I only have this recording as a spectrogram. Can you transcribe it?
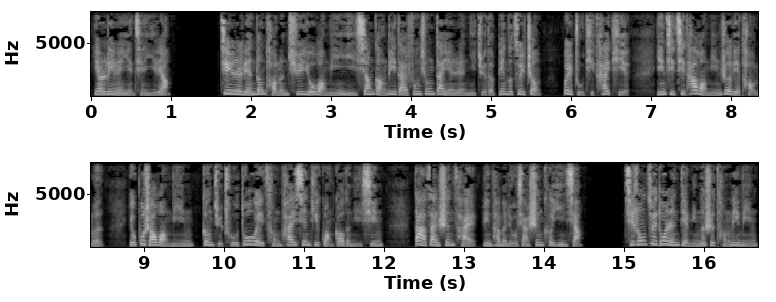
因而令人眼前一亮。近日，连登讨论区有网民以“香港历代丰胸代言人，你觉得编的最正”为主题开帖，引起其他网民热烈讨论。有不少网民更举出多位曾拍纤体广告的女星，大赞身材令他们留下深刻印象。其中最多人点名的是滕丽名，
